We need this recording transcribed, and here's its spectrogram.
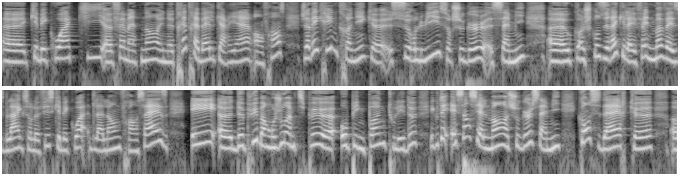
euh, québécois qui euh, fait maintenant une très très belle carrière en France. J'avais écrit une chronique sur lui, sur Sugar Sammy, où je considérais qu'il avait fait une mauvaise blague sur l'Office québécois de la langue française. Et depuis, ben on joue un petit peu au ping-pong tous les deux. Écoutez, essentiellement, Sugar Sammy considère que euh,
